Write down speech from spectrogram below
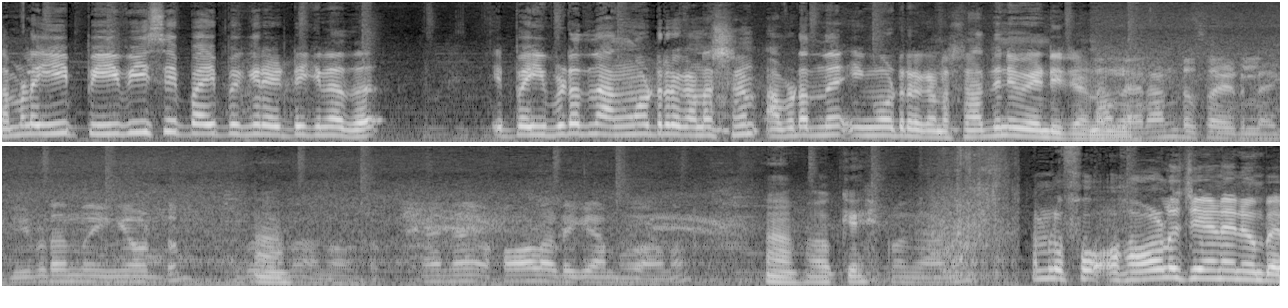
നമ്മൾ ഈ പി വി സി പൈപ്പ് ഇങ്ങനെ ഇട്ടിരിക്കുന്നത് ഇപ്പൊ ഇവിടെ നിന്ന് അങ്ങോട്ടൊരു കണക്ഷനും അവിടെ നിന്ന് ഇങ്ങോട്ടൊരു കണക്ഷൻ അതിന് വേണ്ടിയിട്ടാണ് രണ്ട് സൈഡിലേക്ക് ഇവിടെ നിന്ന് ഇങ്ങോട്ടും ഹോൾ അടിക്കാൻ പോവാണ്. ആ ഓക്കെ നമ്മൾ ഹോൾ ചെയ്യുന്നതിന് മുമ്പ്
